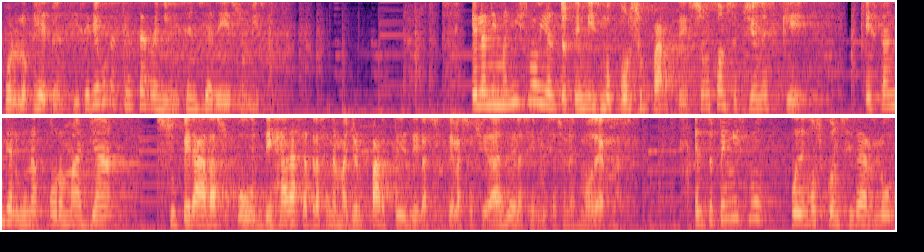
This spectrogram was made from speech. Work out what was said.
por el objeto en sí, sería una cierta reminiscencia de eso mismo. El animalismo y el totemismo, por su parte, son concepciones que están de alguna forma ya superadas o dejadas atrás en la mayor parte de las, de las sociedades de las civilizaciones modernas. El totemismo podemos considerarlo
